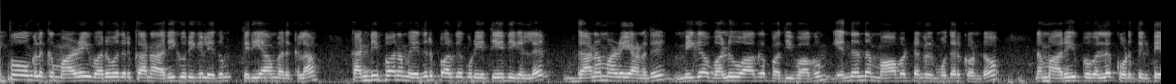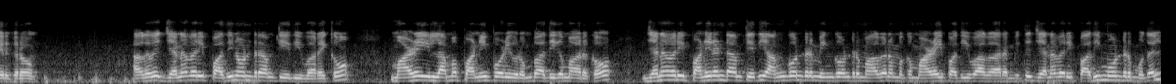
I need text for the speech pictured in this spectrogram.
இப்போ உங்களுக்கு மழை வருவதற்கான அறிகுறிகள் எதுவும் தெரியாம இருக்கலாம். கண்டிப்பா நம்ம எதிர்பார்க்கக்கூடிய தேதிகளில் கனமழையானது மிக வலுவாக பதிவாகும். எந்தெந்த மாவட்டங்கள் முதற்கொண்டோ நம்ம அறிவிப்புகளில் கொடுத்துக்கிட்டே இருக்கிறோம். ஆகவே ஜனவரி பதினொன்றாம் தேதி வரைக்கும் மழை இல்லாமல் பனிப்பொழிவு ரொம்ப அதிகமாக இருக்கும். ஜனவரி பன்னிரெண்டாம் தேதி அங்கொன்றும் இங்கொன்றுமாக நமக்கு மழை பதிவாக ஆரம்பித்து ஜனவரி பதிமூன்று முதல்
